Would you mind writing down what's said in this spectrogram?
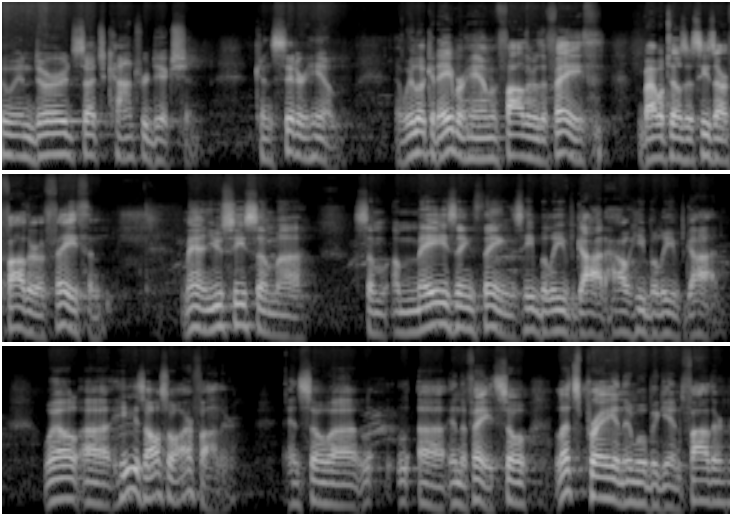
who endured such contradiction. Consider him. And we look at Abraham, a father of the faith. The Bible tells us he's our father of faith. And man, you see some, uh, some amazing things. He believed God, how he believed God. Well, uh, he is also our father. And so, uh, uh in the faith. So let's pray and then we'll begin. Father,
